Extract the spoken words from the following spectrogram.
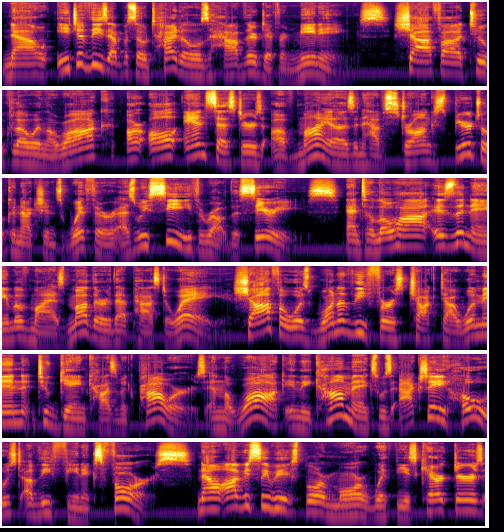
Now, each of these episode titles have their different meanings. Chafa, Tuklo, and Lowak are all ancestors of Maya's and have strong spiritual connections with her as we see throughout the series. And Taloa is the name of Maya's mother that passed away. Chafa was one of the first Choctaw women to gain cosmic powers, and Lowak in the comics was actually a host of the Phoenix Force. Now, obviously, we explore more with these characters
